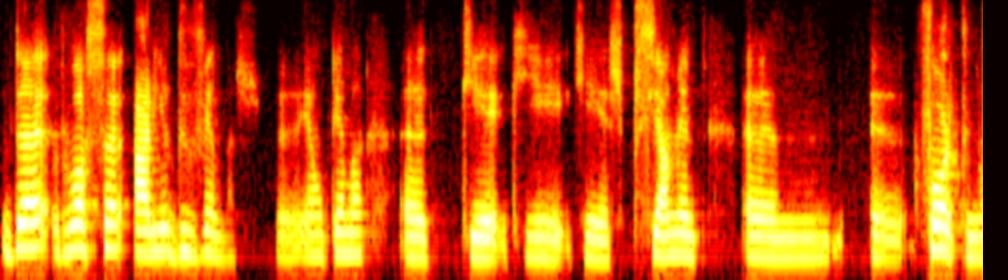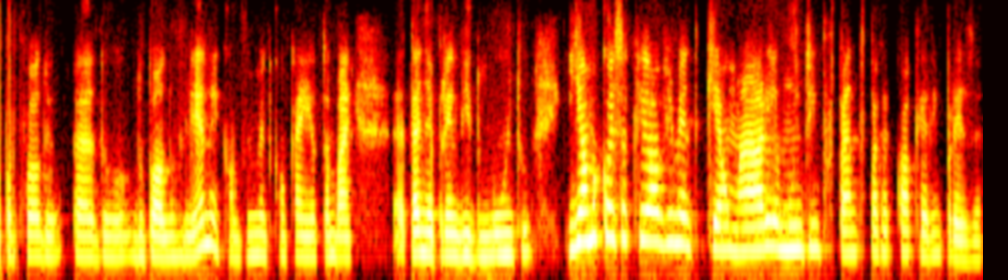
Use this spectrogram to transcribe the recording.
da vossa área de vendas. Uh, é um tema que, é, que, é, que é especialmente um, uh, forte no portfólio uh, do, do Paulo Vilhena, e obviamente com quem eu também uh, tenho aprendido muito, e é uma coisa que obviamente que é uma área muito importante para qualquer empresa.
